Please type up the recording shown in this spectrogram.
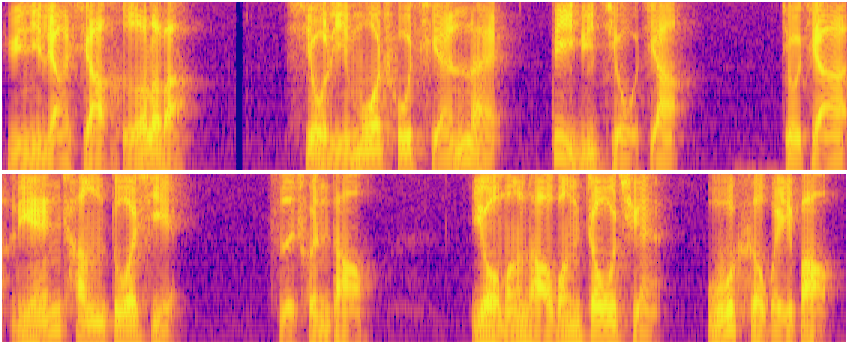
与你两下合了吧。袖里摸出钱来，递与酒家。酒家连称多谢。子春道：“又蒙老翁周全，无可为报。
